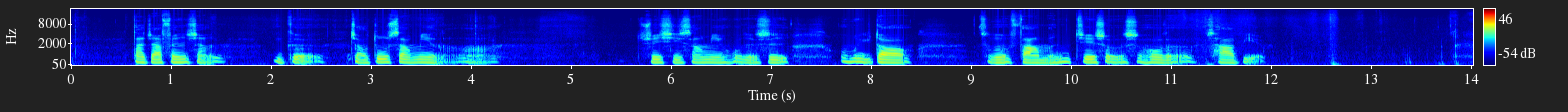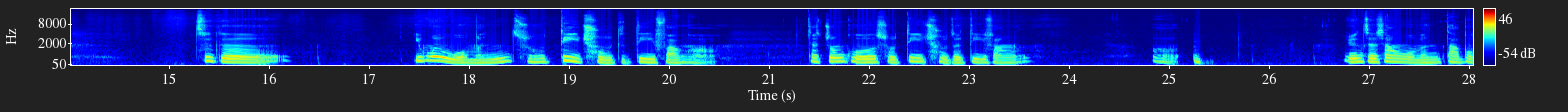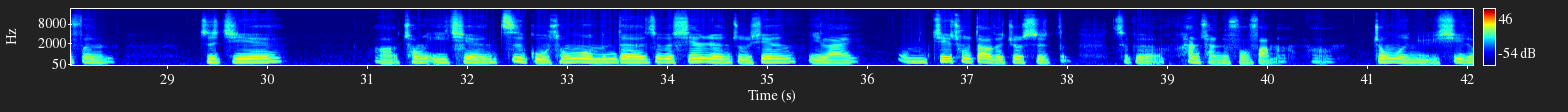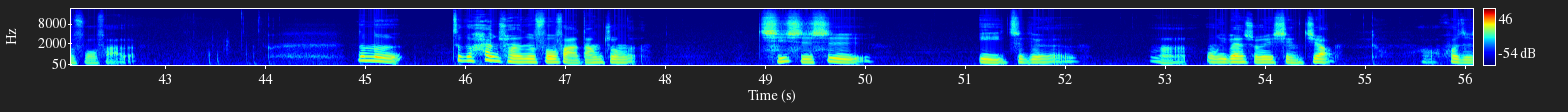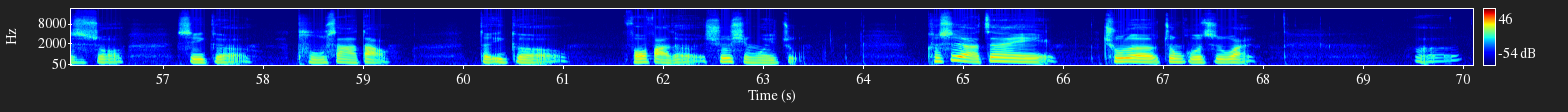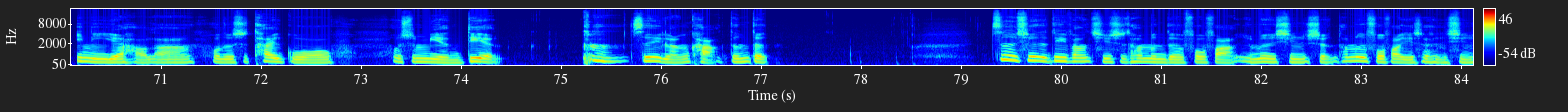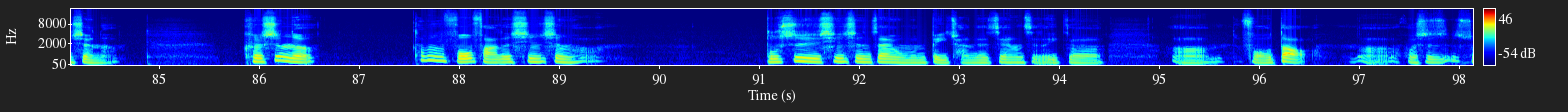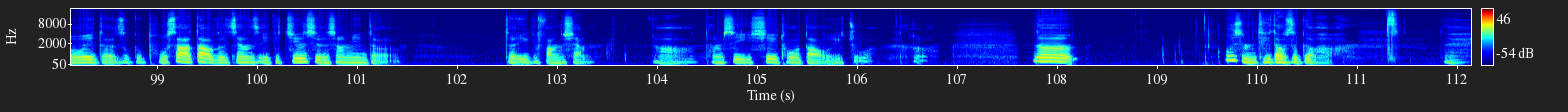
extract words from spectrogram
大家分享一个角度上面的啊，学习上面，或者是我们遇到这个法门接受的时候的差别，这个。因为我们所地处的地方啊，在中国所地处的地方，呃，原则上我们大部分直接啊，从以前自古从我们的这个先人祖先以来，我们接触到的就是这个汉传的佛法嘛，啊，中文语系的佛法了。那么。这个汉传的佛法当中啊，其实是以这个啊，我们一般所谓显教啊，或者是说是一个菩萨道的一个佛法的修行为主。可是啊，在除了中国之外，呃，印尼也好啦，或者是泰国，或是缅甸。斯里兰卡等等这些的地方，其实他们的佛法有没有兴盛？他们的佛法也是很兴盛啊。可是呢，他们佛法的兴盛啊，不是兴盛在我们北传的这样子的一个啊佛道啊，或是所谓的这个菩萨道的这样子一个精神上面的的一个方向。啊，他们是以解脱道为主啊。那为什么提到这个啊？哎，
